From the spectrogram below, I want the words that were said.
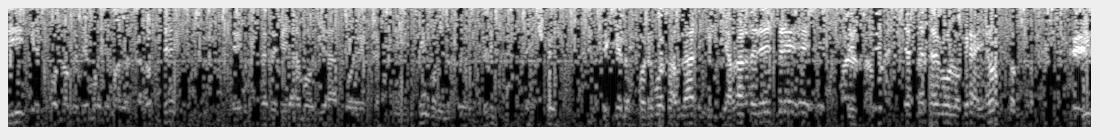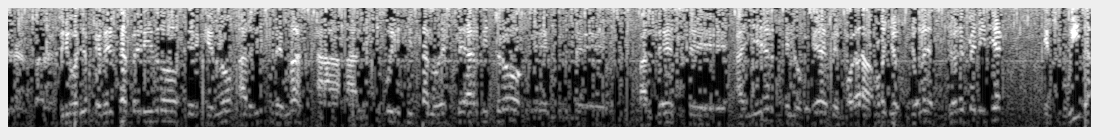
Iniciativa en sí, que es por lo que te hemos llamado esta noche, eh, le llevamos ya pues casi cinco minutos de que nos ponemos a hablar y, hablar de leche, eh, eh, ya sabemos lo que hay, ¿no? Digo yo que Leche ha pedido eh, que no arbitre más a- al equipo ilicitano este árbitro Valdés ayer en lo que queda de temporada. Yo, le, pediría que en su vida,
